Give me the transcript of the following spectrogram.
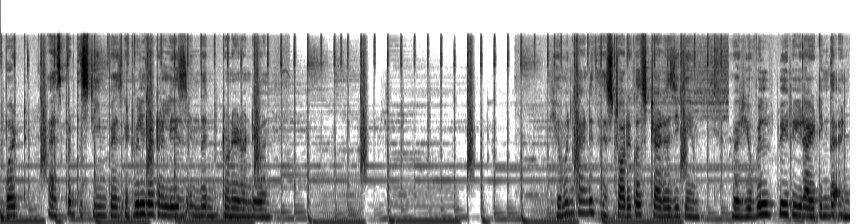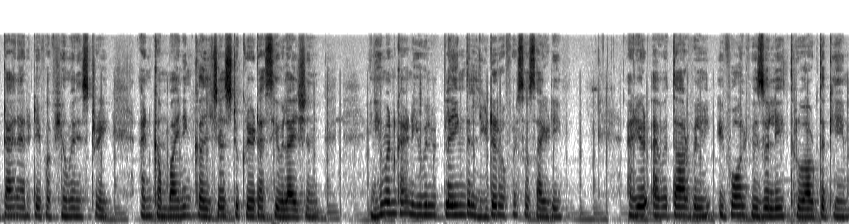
but as per the Steam page, it will get released in the 2021. Humankind is a historical strategy game where you will be rewriting the entire narrative of human history and combining cultures to create a civilization. In Humankind, you will be playing the leader of a society and your avatar will evolve visually throughout the game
